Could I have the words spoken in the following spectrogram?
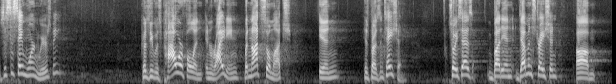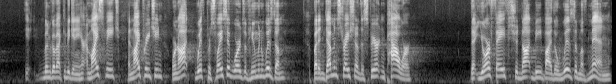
is this the same Warren Wiersbe? Because he was powerful in, in writing, but not so much in his presentation. So he says, but in demonstration, um, let me go back to the beginning here. And my speech and my preaching were not with persuasive words of human wisdom, but in demonstration of the Spirit and power, that your faith should not be by the wisdom of men,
